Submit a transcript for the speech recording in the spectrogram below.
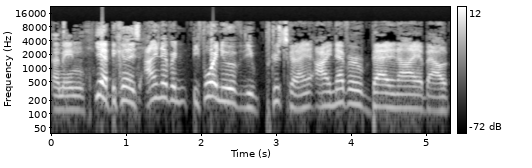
I mean, yeah, because I never, before I knew of the producer's cut, I, I never batted an eye about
